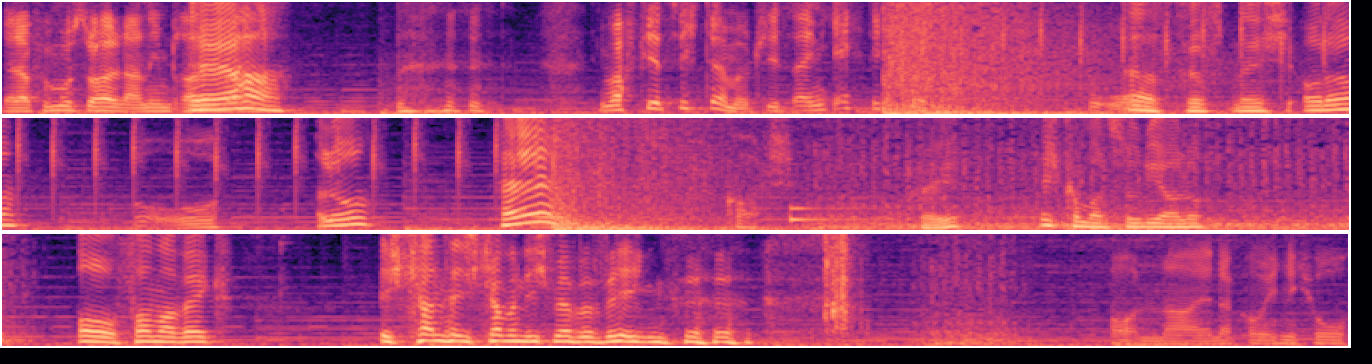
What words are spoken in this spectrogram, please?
Ja, dafür musst du halt an ihm dran Ja, sein. Die macht 40 Damage. Die ist eigentlich echt nicht schlecht. Oh, oh. das trifft nicht, oder? oh, oh. Hallo? Hä? Gott. Okay. Ich komm mal zu dir, hallo. Oh, fahr mal weg. Ich kann, ich kann mich nicht mehr bewegen. Oh nein, da komme ich nicht hoch.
